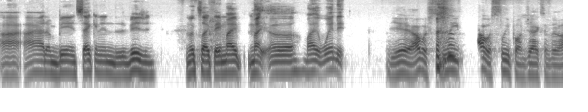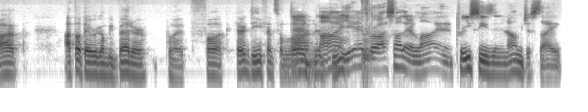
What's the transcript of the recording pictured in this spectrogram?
I, I had them being second in the division. Looks like they might might uh might win it. Yeah, I was sleep. I was sleep on Jacksonville. I I thought they were going to be better, but fuck, their defensive Their line. their line, yeah, bro. I saw their line in preseason, and I'm just like,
